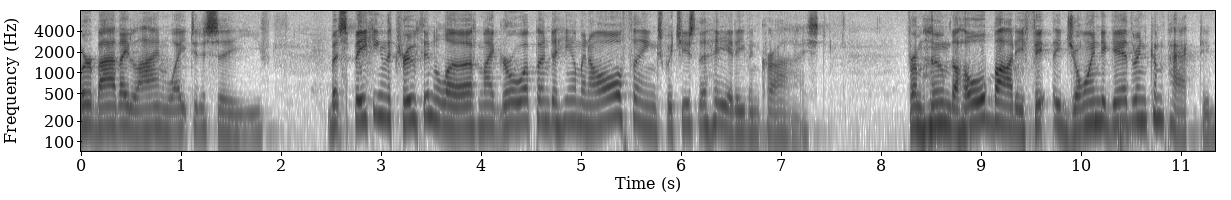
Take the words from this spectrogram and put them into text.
whereby they lie in wait to deceive. But speaking the truth in love, may grow up unto him in all things which is the head, even Christ from whom the whole body fitly joined together and compacted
